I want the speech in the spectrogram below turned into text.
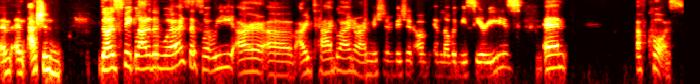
and and action does speak louder than words. That's what we are uh, our tagline or our mission and vision of in love with me series. And of course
